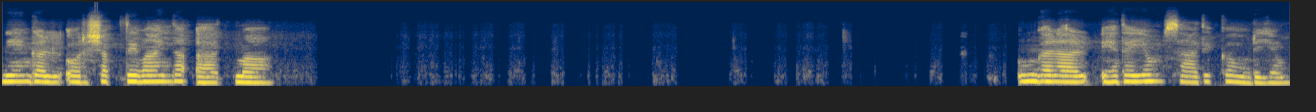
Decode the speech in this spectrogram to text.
நீங்கள் ஒரு சக்தி வாய்ந்த ஆத்மா. உங்களால் எதையும் சாதிக்க முடியும்.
